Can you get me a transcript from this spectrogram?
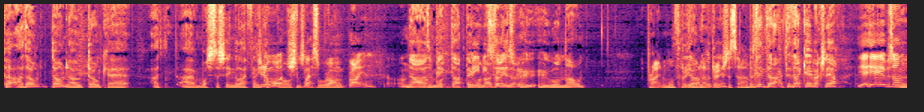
I don't don't know, don't care. I, I haven't watched a single FA did you Cup not watch West Brom Brighton? On, no, I didn't watch that big BBC one. I don't even know who, who won that one. Brighton won three one after extra time. Was it that, did that game actually happen? Yeah, yeah, it was on. Yeah.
